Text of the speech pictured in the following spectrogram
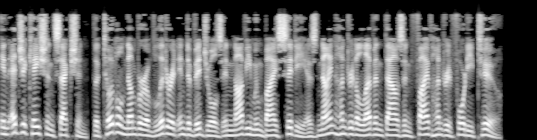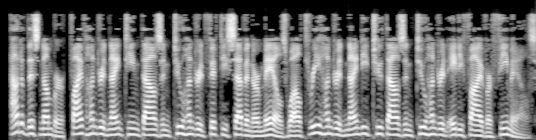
In education section, the total number of literate individuals in Navi Mumbai city is 911,542. Out of this number, 519,257 are males while 392,285 are females.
